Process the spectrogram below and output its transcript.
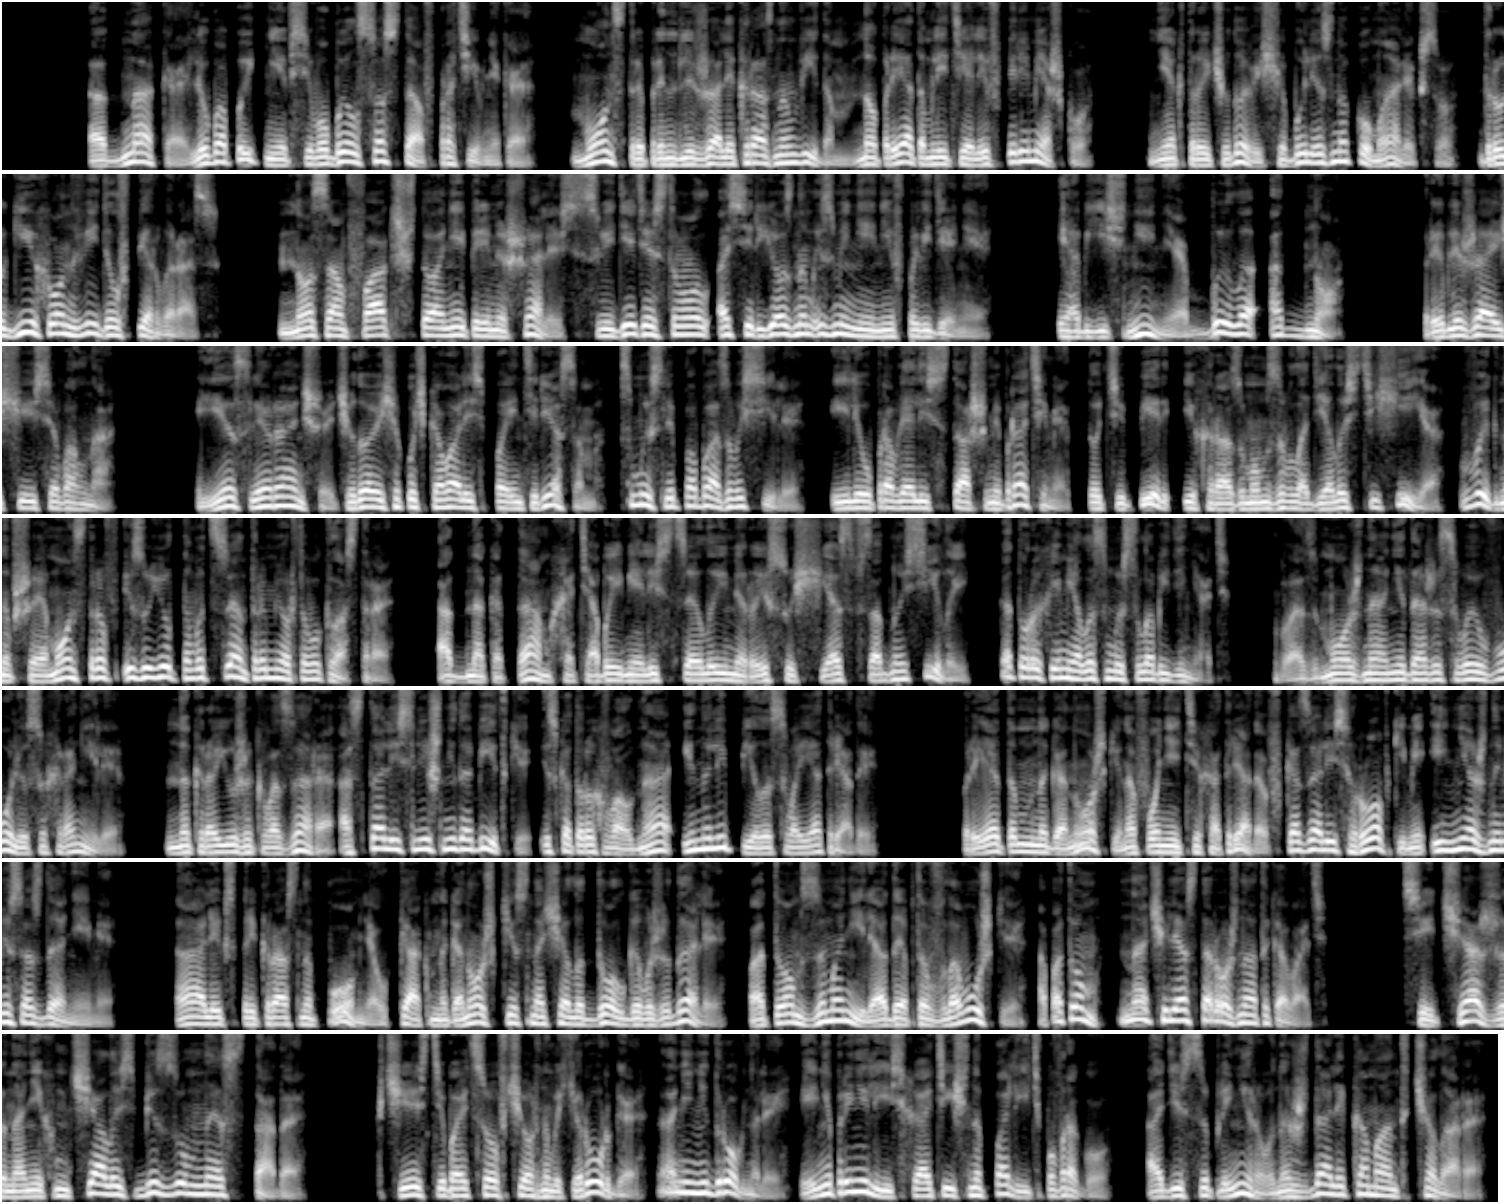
Однако любопытнее всего был состав противника. Монстры принадлежали к разным видам, но при этом летели вперемешку. Некоторые чудовища были знакомы Алексу, других он видел в первый раз. Но сам факт, что они перемешались, свидетельствовал о серьезном изменении в поведении. И объяснение было одно — приближающаяся волна. Если раньше чудовища кучковались по интересам, в смысле по базовой силе, или управлялись старшими братьями, то теперь их разумом завладела стихия, выгнавшая монстров из уютного центра мертвого кластера. Однако там хотя бы имелись целые миры существ с одной силой, которых имело смысл объединять. Возможно, они даже свою волю сохранили. На краю же квазара остались лишь недобитки, из которых волна и налепила свои отряды. При этом многоножки на фоне этих отрядов казались робкими и нежными созданиями. Алекс прекрасно помнил, как многоножки сначала долго выжидали, потом заманили адептов в ловушки, а потом начали осторожно атаковать. Сейчас же на них мчалось безумное стадо. К чести бойцов черного хирурга они не дрогнули и не принялись хаотично палить по врагу, а дисциплинированно ждали команд Чалара.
